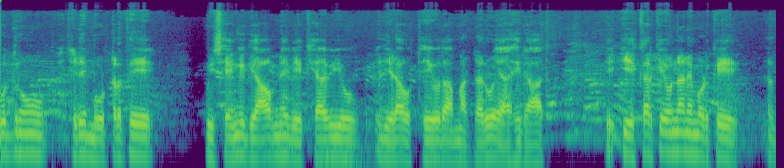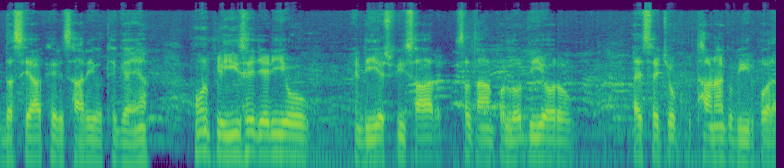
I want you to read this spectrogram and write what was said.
ਉਧਰੋਂ ਜਿਹੜੇ ਮੋਟਰ ਤੇ ਕੋਈ ਸਿੰਘ ਗਿਆ, ਉਹਨੇ ਵੇਖਿਆ ਵੀ ਉਹ ਜਿਹੜਾ ਉੱਥੇ ਉਹਦਾ ਮਰਡਰ ਹੋਇਆ ਸੀ ਰਾਤ। ਤੇ ਇਹ ਕਰਕੇ ਉਹਨਾਂ ਨੇ ਮੁੜ ਕੇ ਦੱਸਿਆ, ਫਿਰ ਸਾਰੇ ਉੱਥੇ ਗਏ ਆ। ਹੁਣ ਪੁਲਿਸ ਹੈ ਜਿਹੜੀ ਉਹ ਡੀਐਸਪੀ ਸਾਰ ਸੁਲਤਾਨਪੁਰ ਲੋਧੀ ਔਰ ਐਸਐਚਓ ਥਾਣਾ ਕਬੀਰਪੁਰ।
